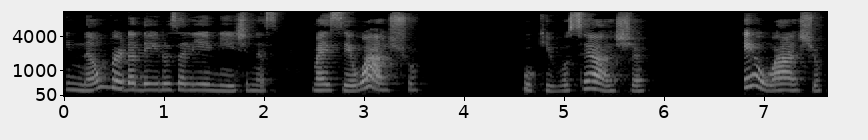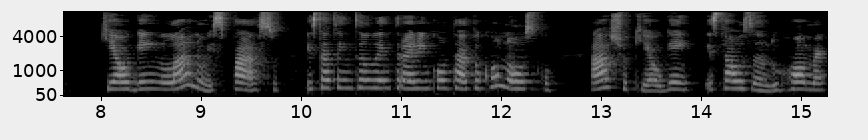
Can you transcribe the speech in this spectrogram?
e não verdadeiros alienígenas mas eu acho. O que você acha? Eu acho que alguém lá no espaço está tentando entrar em contato conosco. Acho que alguém está usando Homer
